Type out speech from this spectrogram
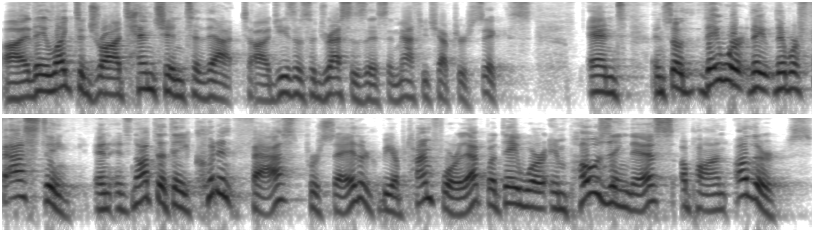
Uh, they like to draw attention to that. Uh, Jesus addresses this in Matthew chapter 6. And, and so they were, they, they were fasting. And it's not that they couldn't fast per se, there could be a time for that, but they were imposing this upon others.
